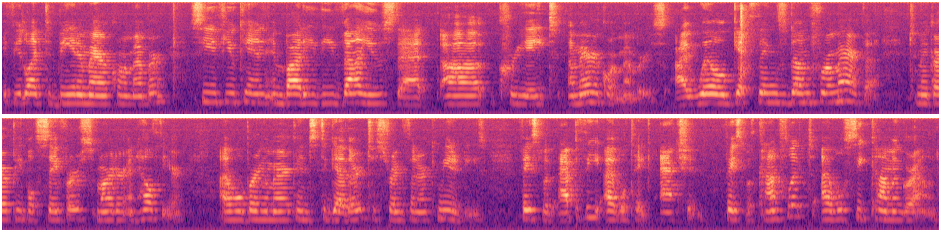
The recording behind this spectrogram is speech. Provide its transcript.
If you'd like to be an AmeriCorps member, see if you can embody the values that uh, create AmeriCorps members. I will get things done for America to make our people safer, smarter, and healthier. I will bring Americans together to strengthen our communities. Faced with apathy, I will take action. Faced with conflict, I will seek common ground.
